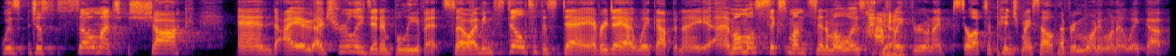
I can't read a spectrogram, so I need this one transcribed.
was just so much shock and I, I truly didn't believe it. So I mean, still to this day, every day I wake up and I I'm almost six months in. I'm always halfway Yeah. through, and I still have to pinch myself every morning when I wake up.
